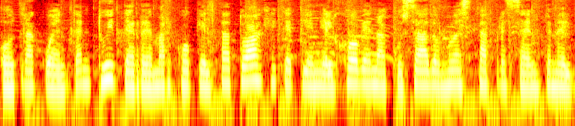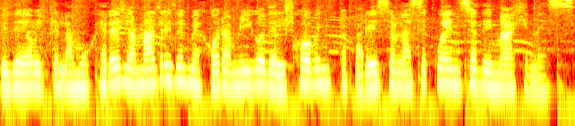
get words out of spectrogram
otra cuenta en Twitter remarcó que el tatuaje que tiene el joven acusado no está presente en el video y que la mujer es la madre del mejor amigo del joven que aparece en la secuencia de imágenes.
